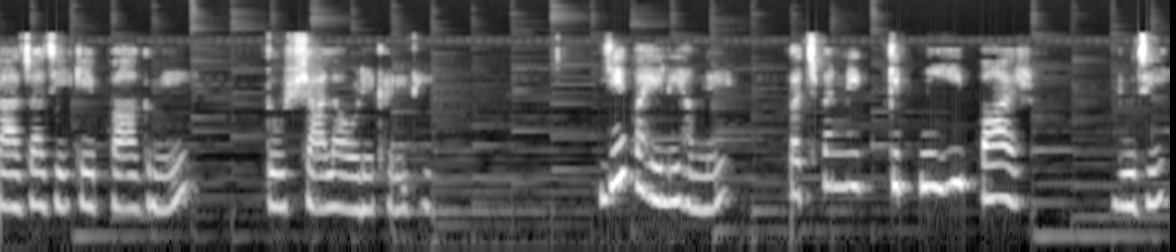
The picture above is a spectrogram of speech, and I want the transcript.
राजा जी के बाग में दो शाला ओढ़े खड़ी थी। ये पहेली हमने बचपन में कितनी ही बार बूझी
